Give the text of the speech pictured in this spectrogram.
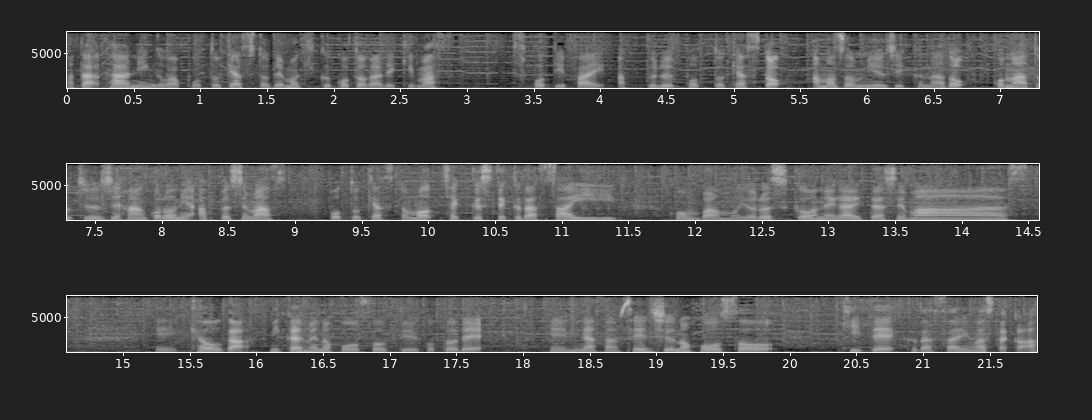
またターニングはポッドキャストでも聞くことができます。Spotify、Apple Podcast、Amazon Music などこの後10時半頃にアップします。ポッドキャストもチェックしてください。今晩もよろしくお願いいたします、えー今日が2回目の放送ということで、えー皆さん先週の放送聞いてくださいましたか、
